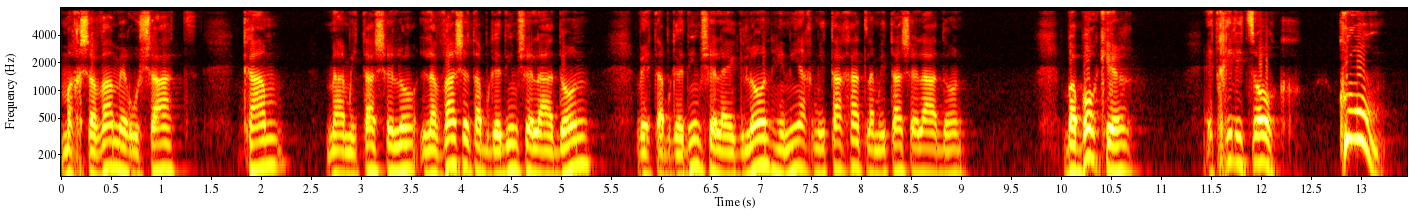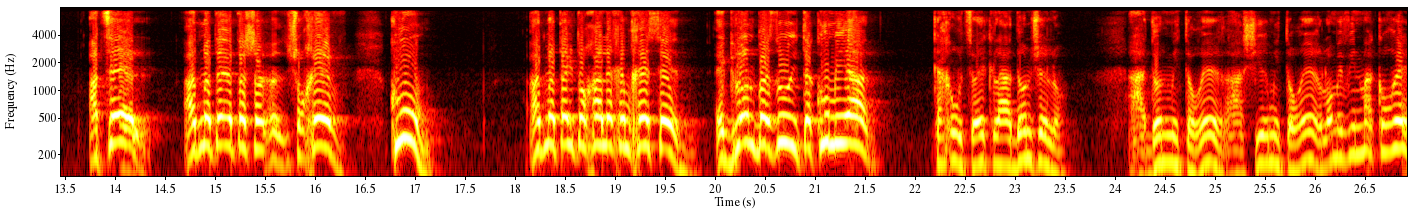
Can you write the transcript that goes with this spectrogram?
מחשבה מרושעת, קם מהמיטה שלו, לבש את הבגדים של האדון, ואת הבגדים של העגלון הניח מתחת למיטה של האדון. בבוקר התחיל לצעוק, קום, עצל, עד מתי אתה שוכב? קום. עד מתי תאכל לחם חסד? עגלון בזוי, תקום מיד. ככה הוא צועק לאדון שלו. האדון מתעורר, העשיר מתעורר, לא מבין מה קורה.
